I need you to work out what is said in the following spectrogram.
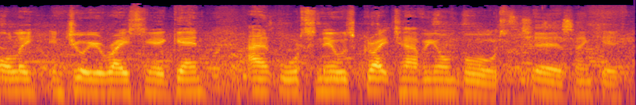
Ollie, enjoy your racing again, and Whorton-Eales, great to have you on board. Cheers, thank you.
